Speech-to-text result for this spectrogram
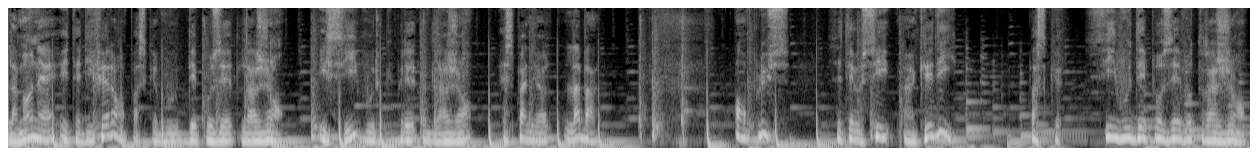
La monnaie était différente parce que vous déposez de l'argent ici, vous récupérez de l'argent espagnol là-bas. En plus, c'était aussi un crédit parce que si vous déposez votre argent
